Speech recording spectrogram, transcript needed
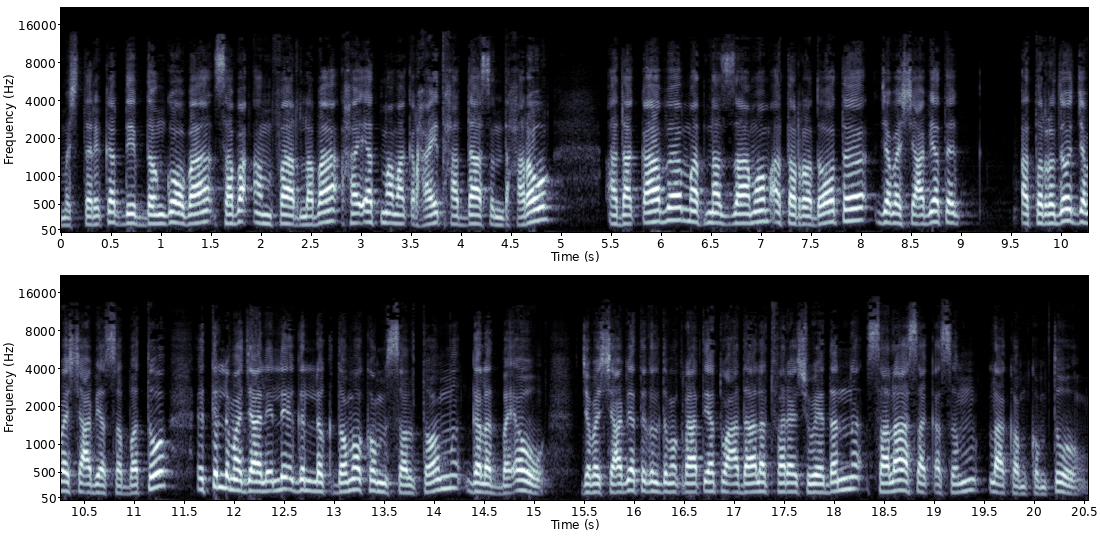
مشتركة ديب دنقوبا سبع أنفار لبا هيئة ممكرحيت حداس اندحرو. أدقاب متنظمهم أتردوت جب الشعبية أتردوت جب الشعبية سبتو التل مجال اللي يقول لك دمكم سلطم قلت بيو جب الشعبية تقول ديمقراطية وعدالة فرع شويدن ثلاثة قسم لكم كمتو.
